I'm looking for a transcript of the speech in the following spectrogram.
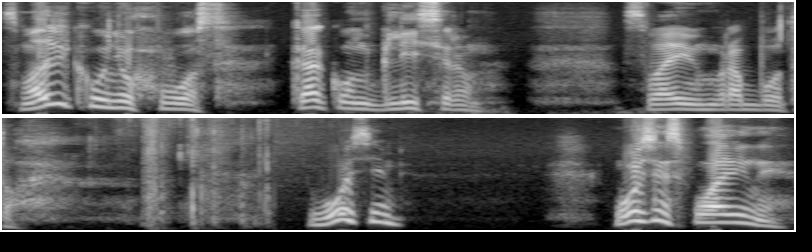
Смотрите, какой у него хвост. Как он глиссером своим работал. Восемь. Восемь с половиной.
